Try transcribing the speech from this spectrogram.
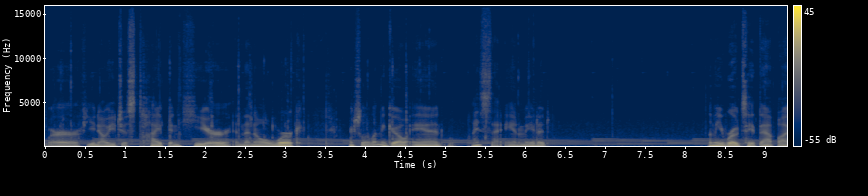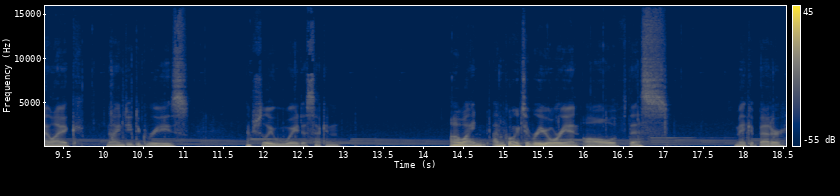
where, you know, you just type in here and then it'll work. Actually, let me go and... Why is that animated? Let me rotate that by like 90 degrees. Actually, wait a second. Oh, I, I'm going to reorient all of this to make it better.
